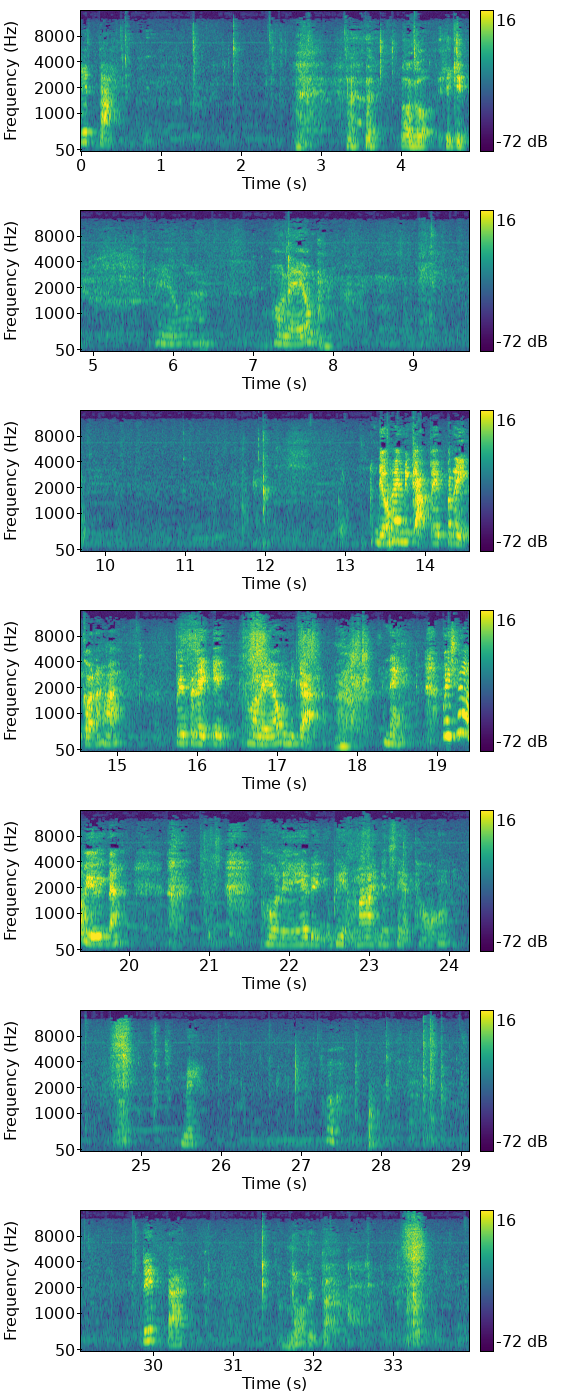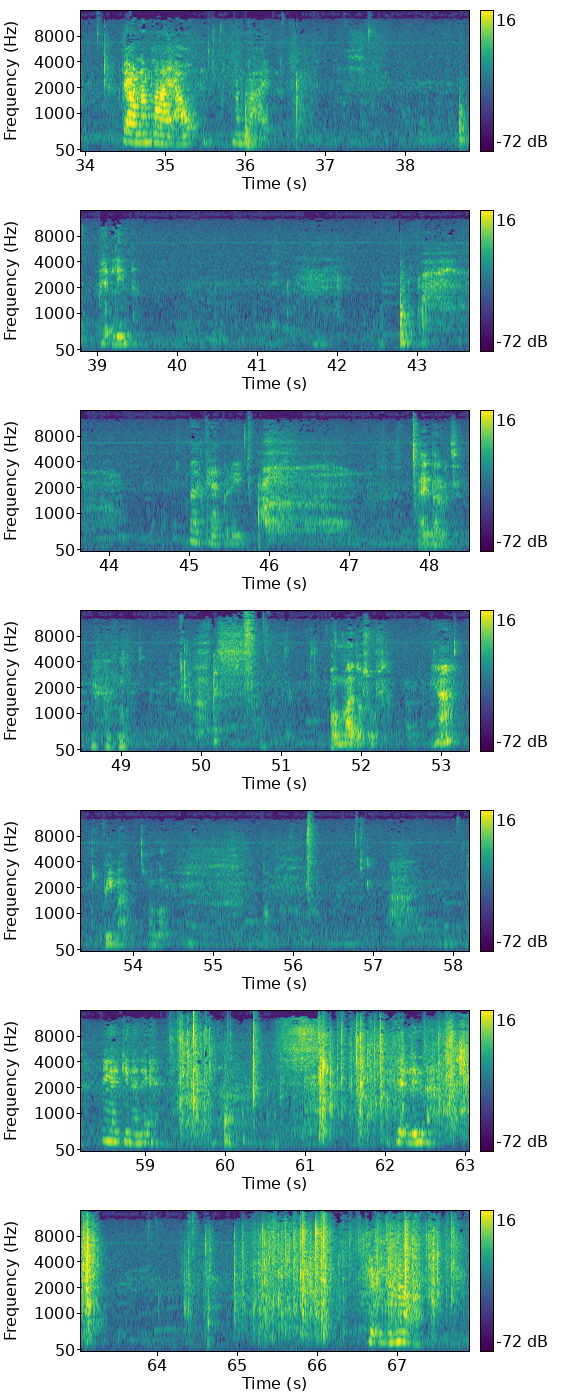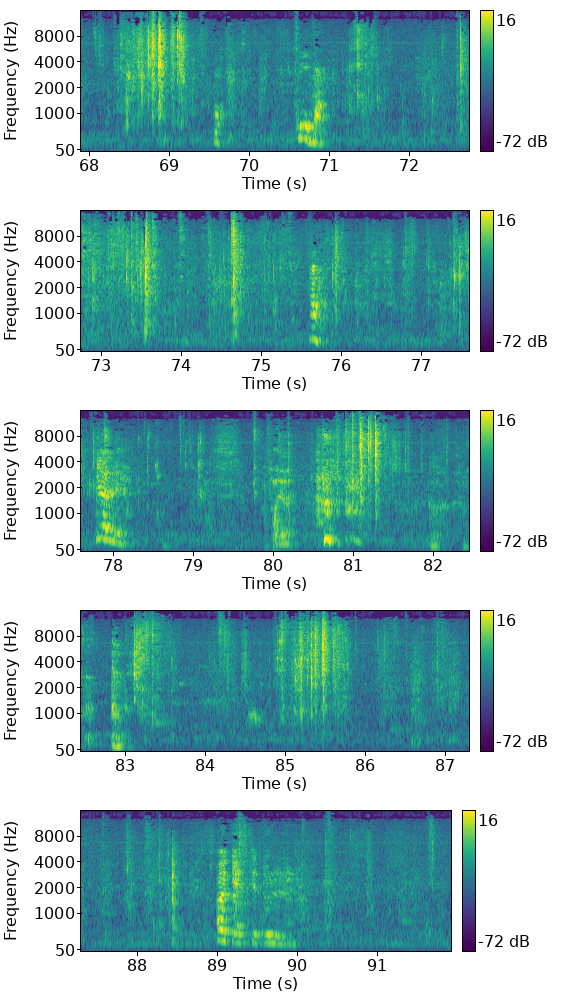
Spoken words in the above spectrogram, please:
出たなんか引き平和พอแล้วเดี๋ยวให้มิกะไปเปรกก่อนนะคะ ไปเปรกอีกพอแล้วมิกะแน่ไม่เชื่อมิวอีกนะ พอแล้วเดี๋ยวอยู่เผ็ดมากเดี๋ยวแสบท้องเน่เฮ้อริดตา Joo, riittää. ไปเอาน้ำลายเอา น้ำลาย เผ็ดลิ้น เปิดแคดบริก Ei tarvitse. On maito suussa. ฮะ Piimää. Onko? นี่ไงกินอันนี้ เผ็ดลิ้นอะเผ็ดลิ้นมากอะโอ้กู้มาอะเปรี้ยวเลย Vad gör? Oikeesti tulinen.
